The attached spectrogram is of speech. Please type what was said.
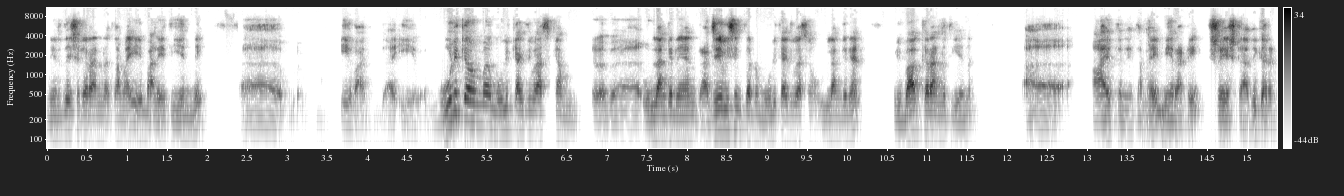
නිර්දේශ කරන්න තමයි මේ බලය තියෙන්නේ. ඒවා මූලිකවම මූලික අයිතිවාසිකම් උල්ලංඝනයන් රජය විසින් කරන මූලික අයිතිවාසිකම් උල්ලංඝනයන් විභාග කරන්න තියෙන ආයතනය තමයි මේ රටේ ශ්‍රේෂ්ඨාධිකරණ.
